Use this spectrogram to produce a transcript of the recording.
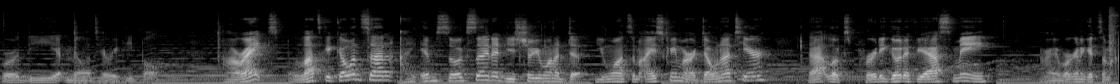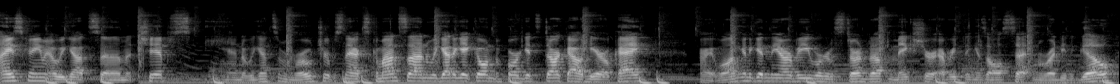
for the military people. All right, let's get going, son. I am so excited. You sure you want to you want some ice cream or a donut here? That looks pretty good if you ask me. All right, we're gonna get some ice cream and we got some chips and we got some road trip snacks. Come on, son, we gotta get going before it gets dark out here, okay? All right, well, I'm gonna get in the RV. We're gonna start it up and make sure everything is all set and ready to go.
